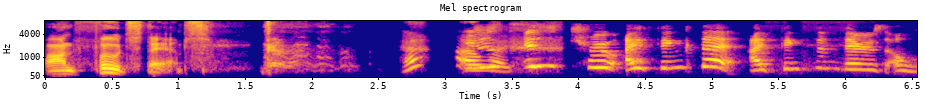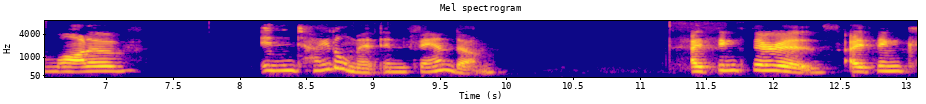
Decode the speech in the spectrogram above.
on food stamps. Oh it is, is true. I think that I think that there's a lot of entitlement in fandom. I think there is. I think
